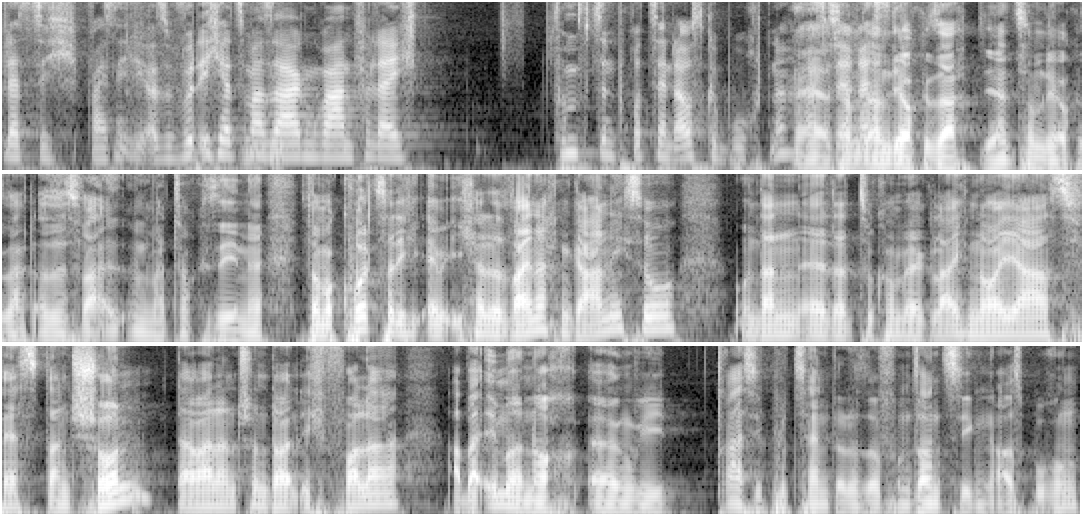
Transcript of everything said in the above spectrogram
letztlich, weiß nicht, also würde ich jetzt mal mhm. sagen, waren vielleicht 15 Prozent ausgebucht, ne? Ja, also das haben, haben, die auch gesagt. Ja, das haben die auch gesagt. Also es war, man hat es auch gesehen, ne? Es war mal kurzzeitig, äh, ich hatte Weihnachten gar nicht so und dann, äh, dazu kommen wir gleich, Neujahrsfest dann schon. Da war dann schon deutlich voller aber immer noch irgendwie 30 Prozent oder so vom sonstigen Ausbuchung.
